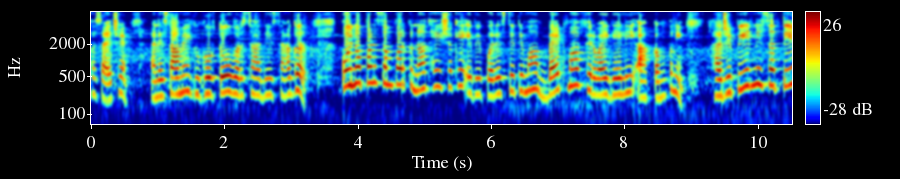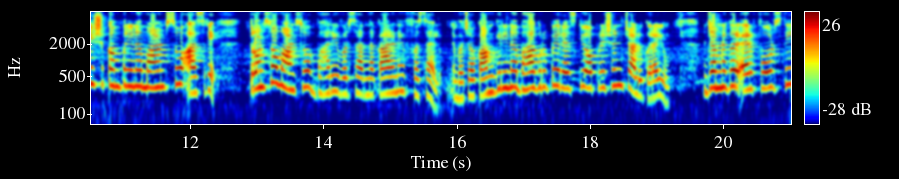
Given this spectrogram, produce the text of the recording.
ફસાય છે અને સામે ઘૂઘવતો વરસાદી સાગર. કોઈનો પણ સંપર્ક ન થઈ શકે એવી પરિસ્થિતિમાં બેટમાં ફેરવાઈ ગયેલી આ કંપની. હાજીપીરની સતીશ કંપનીના માણસો આશરે ત્રણસો માણસો ભારે વરસાદના કારણે ફસાયેલ. બચાવ કામગીરીના ભાગરૂપે રેસ્ક્યુ ઓપરેશન ચાલુ કરાયું. જામનગર એરફોર્સથી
